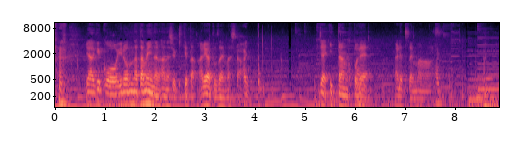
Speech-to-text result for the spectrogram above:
いや結構いろんなためになる話を聞けた。ありがとうございました、はい。じゃあ一旦ここで、はい。ありがとうございます、はい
